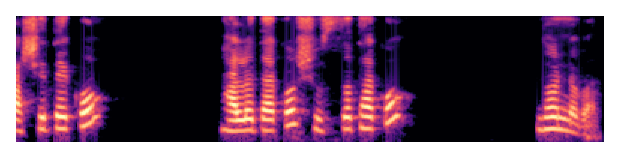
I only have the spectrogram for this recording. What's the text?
পাশে থেকো। ভালো থাকো, সুস্থ থাকো। ধন্যবাদ।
